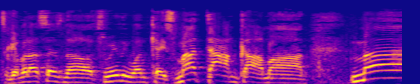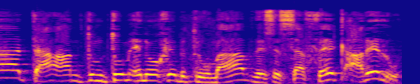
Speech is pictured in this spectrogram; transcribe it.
So Gemara says, no, it's really one case. Ma ta'am kamar. Ma ta'am tumtum enoche betruma. This is safek arelu.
